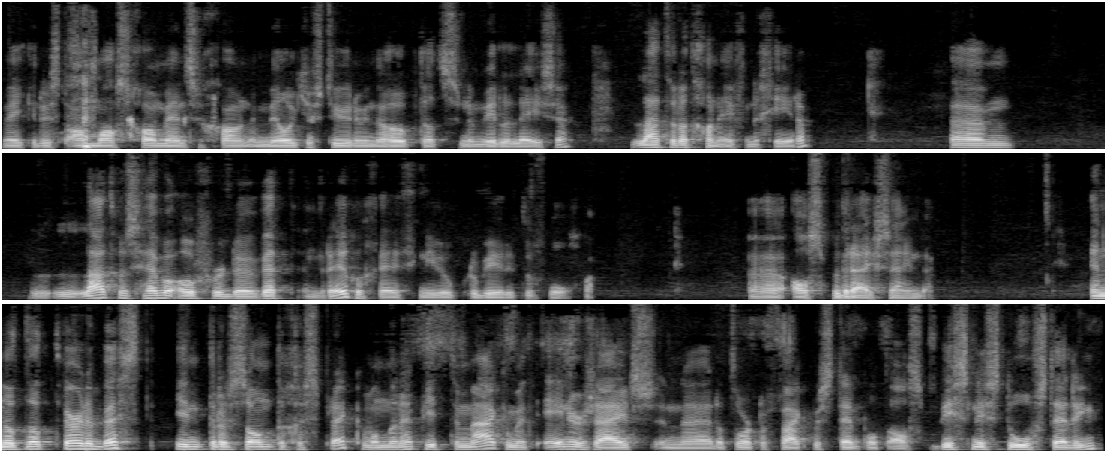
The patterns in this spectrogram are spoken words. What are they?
Weet je, dus allemaal gewoon mensen gewoon een mailtje sturen in de hoop dat ze hem willen lezen. Laten we dat gewoon even negeren. Um, laten we eens hebben over de wet en regelgeving die we proberen te volgen. Uh, als bedrijf zijnde. En dat, dat werden best interessante gesprekken, want dan heb je te maken met enerzijds, en uh, dat wordt er vaak bestempeld als businessdoelstelling.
